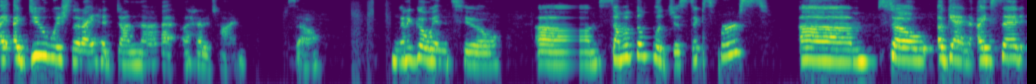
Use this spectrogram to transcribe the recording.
I, I do wish that I had done that ahead of time. So I'm going to go into um, some of the logistics first. Um, so again, I said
